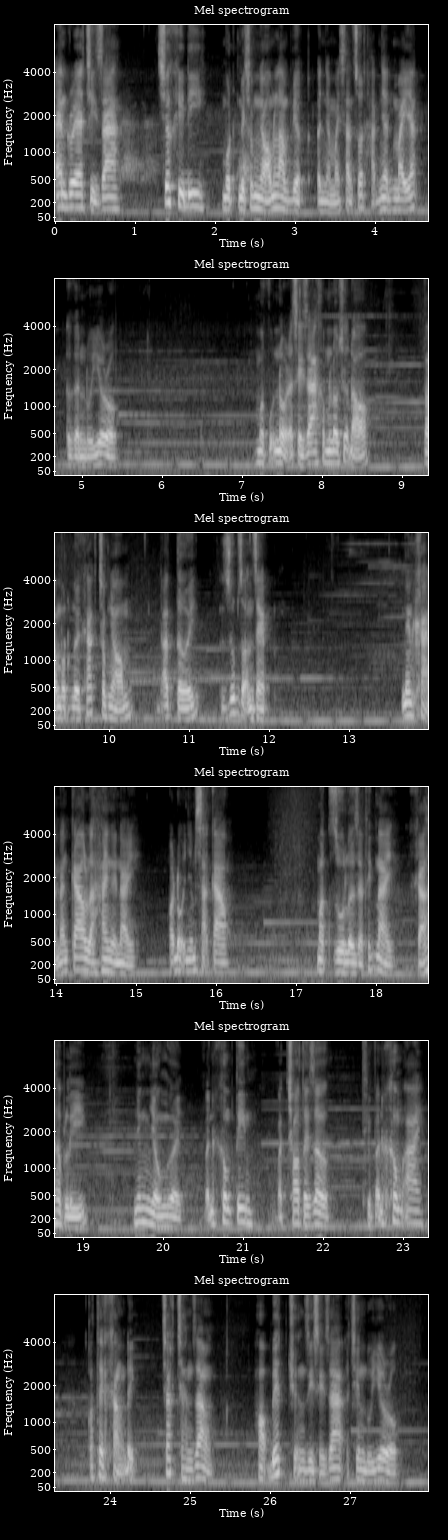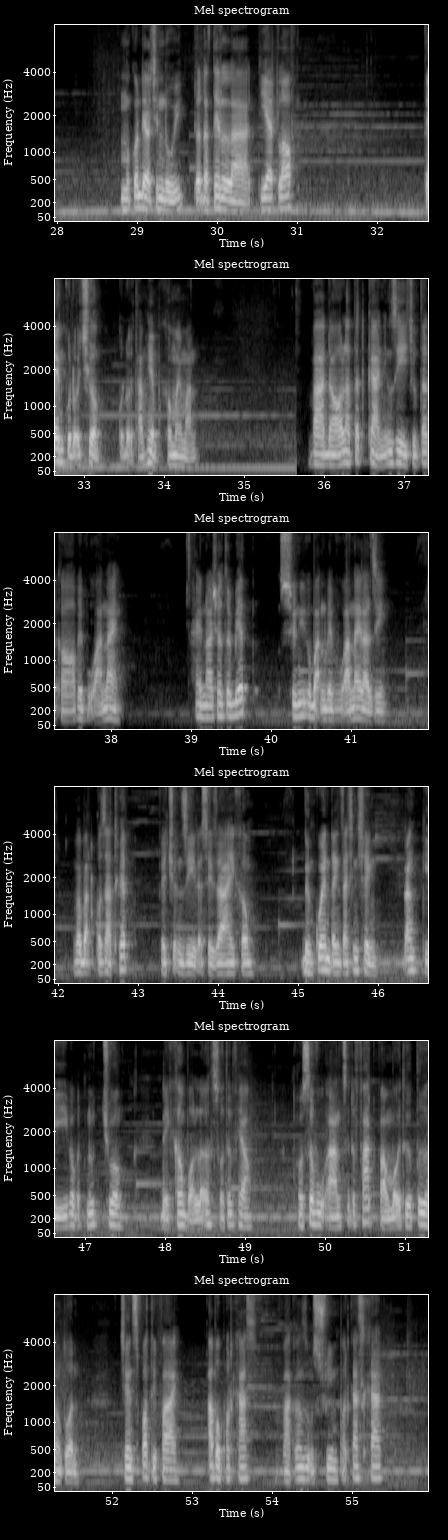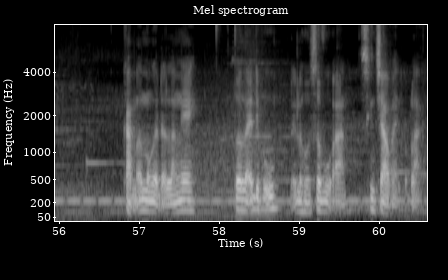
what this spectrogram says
Andrea chỉ ra, trước khi đi, một người trong nhóm làm việc ở nhà máy sản xuất hạt nhân Mayak ở gần núi Euro. Một vụ nổ đã xảy ra không lâu trước đó và một người khác trong nhóm đã tới giúp dọn dẹp. Nên khả năng cao là hai người này có độ nhiễm xạ cao. Mặc dù lời giải thích này khá hợp lý, nhưng nhiều người vẫn không tin và cho tới giờ thì vẫn không ai có thể khẳng định chắc chắn rằng họ biết chuyện gì xảy ra ở trên núi Euro. Một con đèo trên núi được đặt tên là Dyatlov, tên của đội trưởng của đội thám hiểm không may mắn. Và đó là tất cả những gì chúng ta có về vụ án này. Hãy nói cho tôi biết suy nghĩ của bạn về vụ án này là gì và bạn có giả thuyết về chuyện gì đã xảy ra hay không. Đừng quên đánh giá chương trình, đăng ký và bật nút chuông để không bỏ lỡ số tiếp theo. Hồ sơ vụ án sẽ được phát vào mỗi thứ tư hàng tuần trên Spotify, Apple Podcast và các ứng dụng stream podcast khác. Cảm ơn mọi người đã lắng nghe. Tôi là Eddie Vũ, đây là hồ sơ vụ án. Xin chào và hẹn gặp lại.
